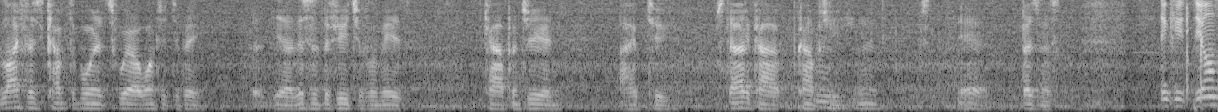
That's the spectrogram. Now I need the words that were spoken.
life is comfortable and it's where I want it to be. Yeah, this is the future for me. Is carpentry, and I hope to start a car carpentry. You know, s- yeah, business. Thank you, Dion.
